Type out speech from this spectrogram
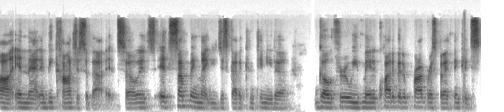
uh, in that and be conscious about it. So it's it's something that you just got to continue to go through. We've made quite a bit of progress, but I think it's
